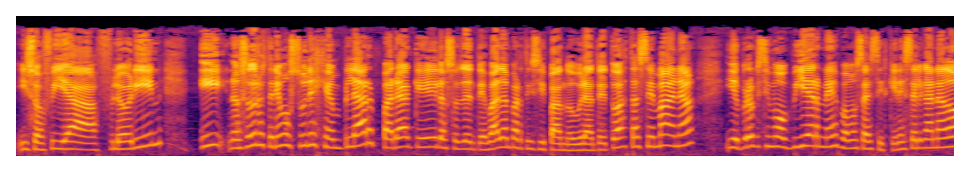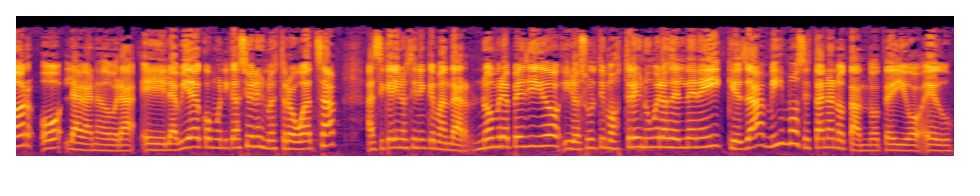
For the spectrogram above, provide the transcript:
y Sofía Florín. Y nosotros tenemos un ejemplar para que los oyentes vayan participando durante toda esta semana. Y el próximo viernes vamos a decir quién es el ganador o la ganadora. Eh, la vía de comunicación es nuestro WhatsApp, así que ahí nos tienen que mandar nombre, apellido y los últimos tres números del DNI que ya mismo se están anotando, te digo, Edu.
